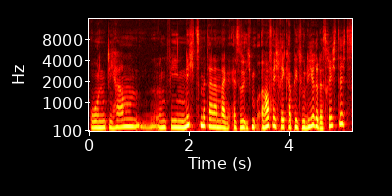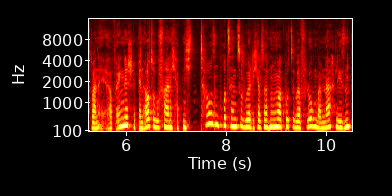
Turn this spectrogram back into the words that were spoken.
Und die haben irgendwie nichts miteinander. Also ich hoffe, ich rekapituliere das richtig. Das war auf Englisch. Ich bin Auto gefahren. Ich habe nicht 1000 Prozent zugehört. Ich habe es auch nur mal kurz überflogen beim Nachlesen.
